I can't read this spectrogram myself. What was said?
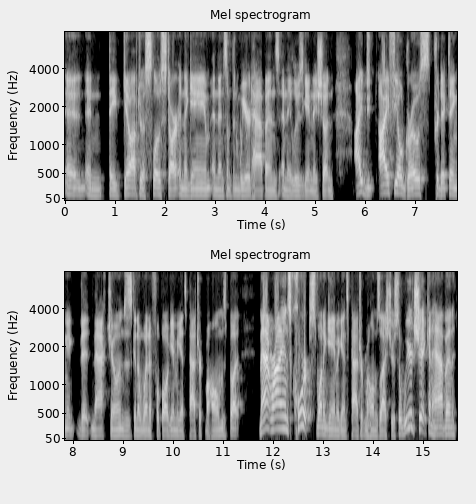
and and they get off to a slow start in the game and then something weird happens and they lose a game they shouldn't. I do, I feel gross predicting that Mac Jones is going to win a football game against Patrick Mahomes, but Matt Ryan's corpse won a game against Patrick Mahomes last year. So weird shit can happen.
